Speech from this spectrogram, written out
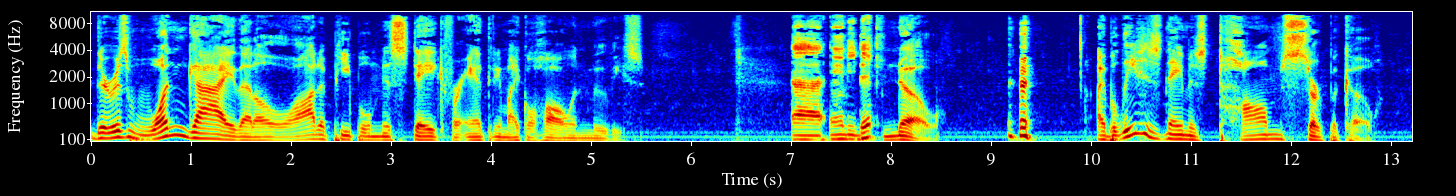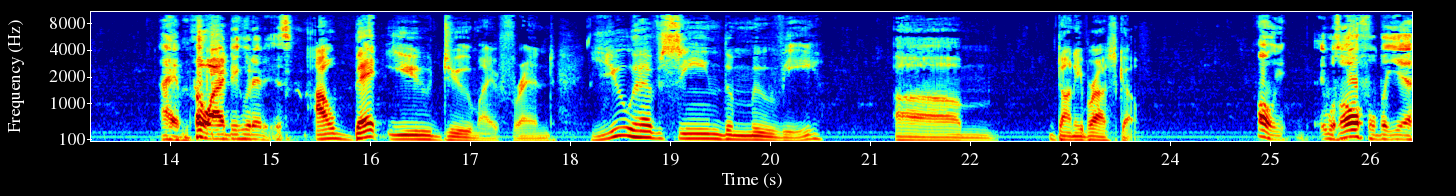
there is one guy that a lot of people mistake for Anthony Michael Hall in movies. Uh, Andy Dick? No. I believe his name is Tom Serpico. I have no idea who that is. I'll bet you do, my friend. You have seen the movie um, Donnie Brasco. Oh, it was awful, but yeah.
